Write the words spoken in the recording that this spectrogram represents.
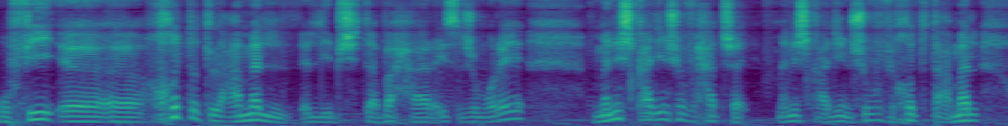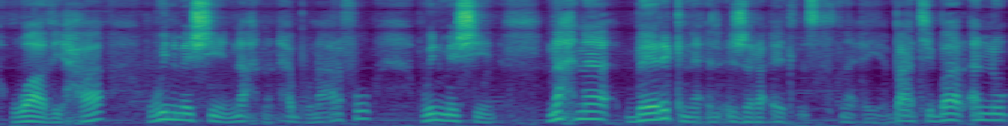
وفي آه، آه، خطة العمل اللي باش يتبعها رئيس الجمهورية. مانيش قاعدين نشوفوا حتى شيء مانيش قاعدين نشوفوا في خطة عمل واضحة. وين ماشيين؟ نحن نحبوا نعرفوا وين ماشيين. نحن باركنا الإجراءات الاستثنائية باعتبار أنه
